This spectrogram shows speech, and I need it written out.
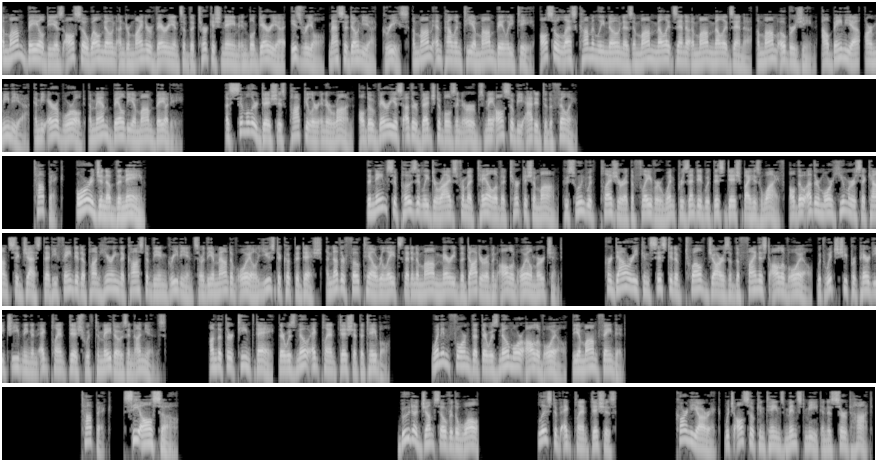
Imam Bayildi is also well known under minor variants of the Turkish name in Bulgaria, Israel, Macedonia, Greece Imam Empalanti Imam Bayliti, also less commonly known as Imam Melitzana Imam Melitzana, Imam Aubergine, Albania, Armenia, and the Arab world Imam Baildi Imam Bayadi. A similar dish is popular in Iran, although various other vegetables and herbs may also be added to the filling. Origin of the name The name supposedly derives from a tale of a Turkish imam, who swooned with pleasure at the flavor when presented with this dish by his wife, although other more humorous accounts suggest that he fainted upon hearing the cost of the ingredients or the amount of oil used to cook the dish. Another folktale relates that an imam married the daughter of an olive oil merchant. Her dowry consisted of twelve jars of the finest olive oil, with which she prepared each evening an eggplant dish with tomatoes and onions. On the thirteenth day, there was no eggplant dish at the table. When informed that there was no more olive oil, the imam fainted. See also Buddha jumps over the wall List of eggplant dishes Karnıyarık, which also contains minced meat and is served hot.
